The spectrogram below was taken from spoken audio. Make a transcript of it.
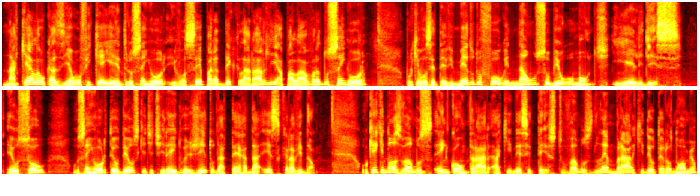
Naquela ocasião eu fiquei entre o Senhor e você para declarar-lhe a palavra do Senhor, porque você teve medo do fogo e não subiu o monte. E ele disse: Eu sou o Senhor teu Deus que te tirei do Egito, da terra da escravidão. O que, que nós vamos encontrar aqui nesse texto? Vamos lembrar que Deuteronômio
